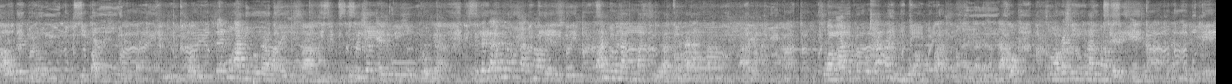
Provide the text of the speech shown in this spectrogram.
Powder Milk e-participated So, ito yung ating programa ay isang nutrition education program. Nagdagdagan na po sa ating mga parents kung paano ba natin masisigurado na tayo. So, ang ating programa, hindi po ang para sa mga nagdadalang tao. So, mga breastfeeding po natin mga parents and sa mga anak natin.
